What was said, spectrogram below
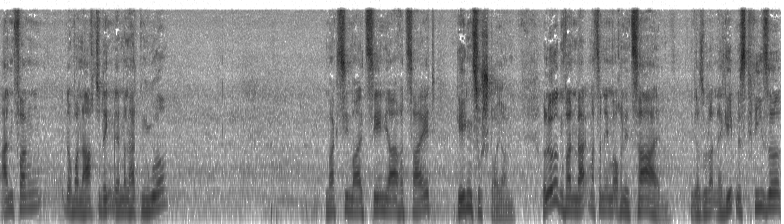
anfangen, darüber nachzudenken, denn man hat nur maximal zehn Jahre Zeit, gegenzusteuern. Weil irgendwann merkt man es dann eben auch in den Zahlen. In der sogenannten Ergebniskrise,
